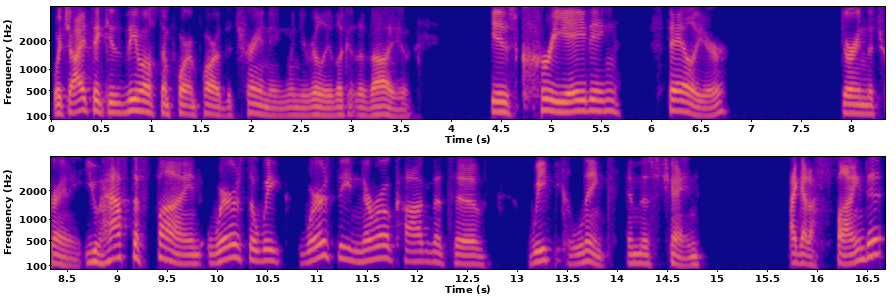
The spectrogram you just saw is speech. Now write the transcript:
which i think is the most important part of the training when you really look at the value is creating failure during the training. You have to find where's the weak where's the neurocognitive weak link in this chain. I got to find it.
